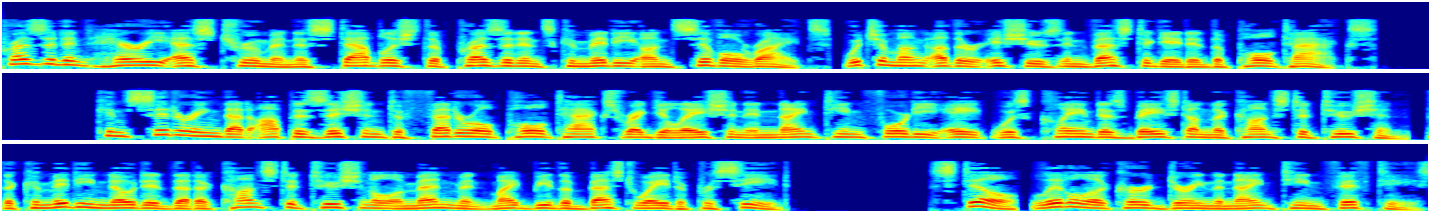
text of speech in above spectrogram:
President Harry S. Truman established the President's Committee on Civil Rights, which among other issues investigated the poll tax. Considering that opposition to federal poll tax regulation in 1948 was claimed as based on the Constitution, the committee noted that a constitutional amendment might be the best way to proceed. Still, little occurred during the 1950s.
